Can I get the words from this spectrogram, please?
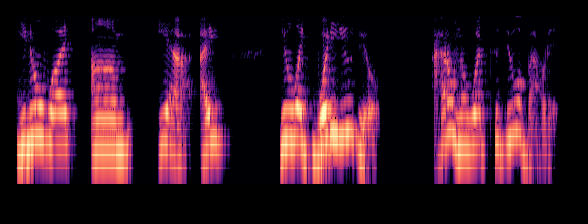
you know what? Um, yeah, I, you know, like, what do you do? I don't know what to do about it.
